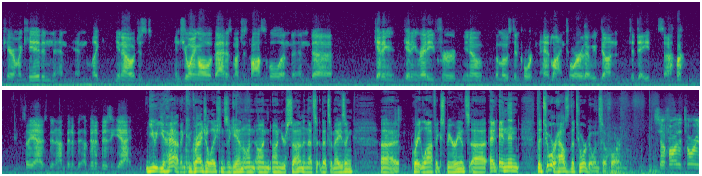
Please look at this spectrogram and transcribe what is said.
care of my kid and and and like you know just enjoying all of that as much as possible, and and uh, getting getting ready for you know the most important headline tour that we've done to date. So. So yeah, it's been I've been a, I've been a busy guy. You you have, and congratulations again on on on your son, and that's that's amazing. Uh, great life experience, uh, and and then the tour. How's the tour going so far? So far, the tour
